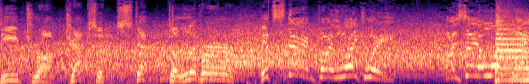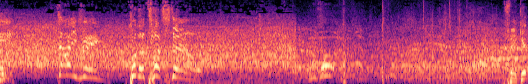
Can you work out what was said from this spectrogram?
Deep drop. Jackson step deliver. It's snagged by Likely. Isaiah Likely diving for the touchdown. Fake it.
